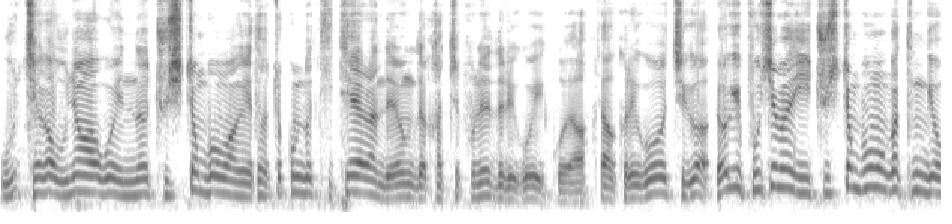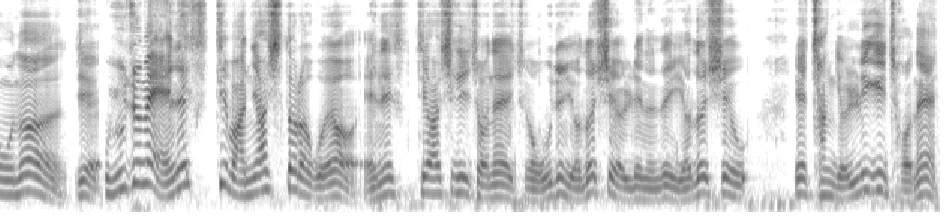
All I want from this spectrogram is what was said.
우- 제가 운영하고 있는 주식 정보망에서 조금 더 디테일한 내용들 같이 보내드리고 있고요. 자 그리고 지금 여기 보시면 이 주식 정보 정보만 같은 경우는 이제 요즘에 NXT 많이 하시더라고요. NXT 하시기 전에 제가 오전 8시에 열리는데 8시에 장 열리기 전에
